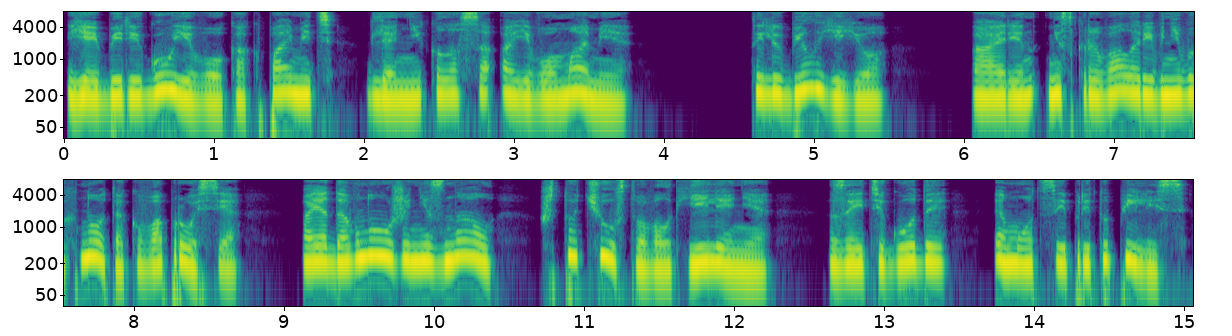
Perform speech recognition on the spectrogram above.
Я берегу его как память для Николаса о его маме. «Ты любил ее?» Айрин не скрывала ревнивых ноток в вопросе – а я давно уже не знал, что чувствовал к Елене. За эти годы эмоции притупились.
